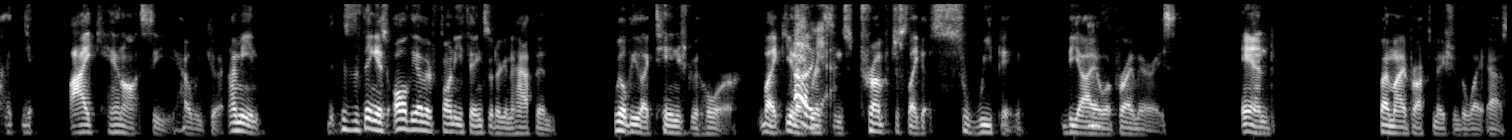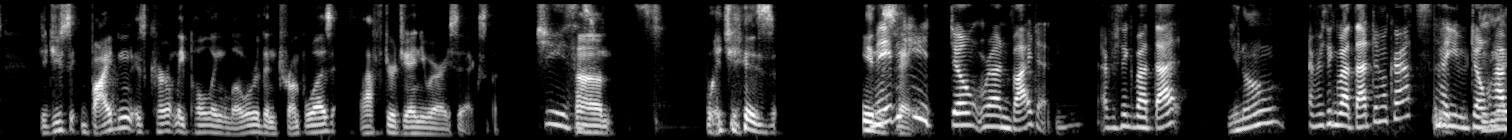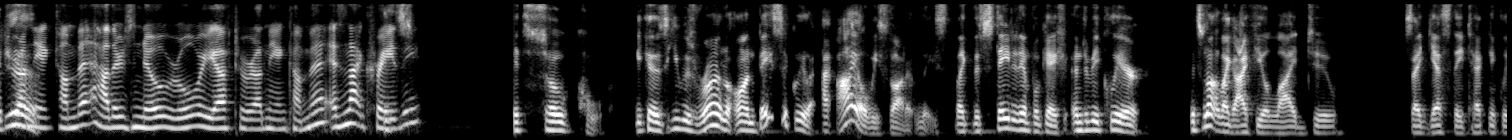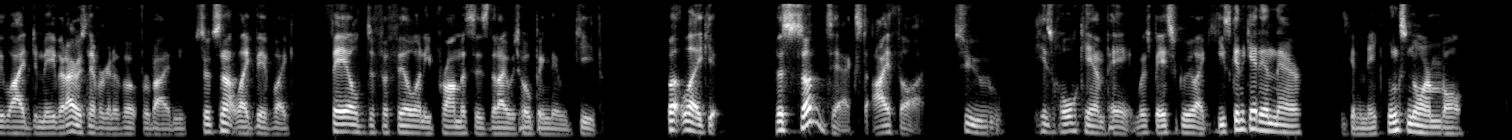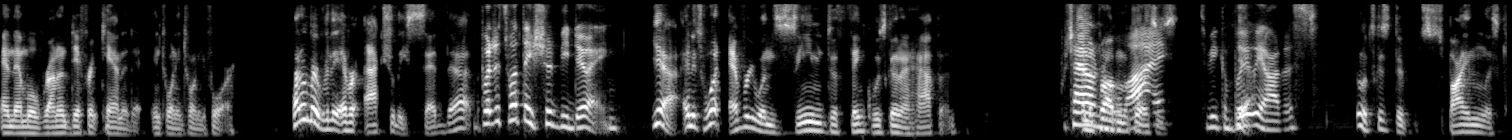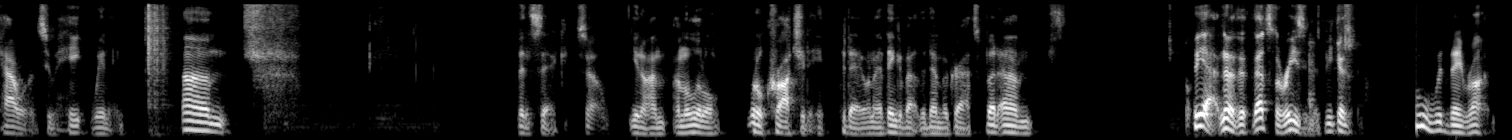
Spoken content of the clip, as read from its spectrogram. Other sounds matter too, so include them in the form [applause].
I, yeah, I cannot see how we could i mean because the thing is all the other funny things that are going to happen will be like tinged with horror like you know Oh, for yeah. instance trump just like sweeping the iowa primaries and by my approximation the white house did you see biden is currently polling lower than trump was after january 6th Jesus. um which is insane Maybe don't run Biden. Ever think about that? you know Ever think about that, Democrats? How you don't the have to run the incumbent? How there's no rule where you have to run the incumbent? Isn't that crazy? it's so cool because he was run on basically I, I always thought at least like the stated implication and to be clear it's not like i feel lied to because i guess they technically lied to me but i was never going to vote for biden so it's not like they've like failed to fulfill any promises that i was hoping they would keep but like the subtext i thought to his whole campaign was basically like he's going to get in there he's going to make things normal and then we'll run a different candidate in 2024 i don't remember they ever actually said that But it's what they should be doing, yeah, and it's what everyone seemed to think was going to happen. which I And don't know problem, of why, course, is- to be completely honest. No, it's because they're spineless cowards who hate winning. Um, been sick, so you know I'm I'm a little little crotchety today when I think about the Democrats. But um, but yeah, no, th- that's the reason. Is because who would they run,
